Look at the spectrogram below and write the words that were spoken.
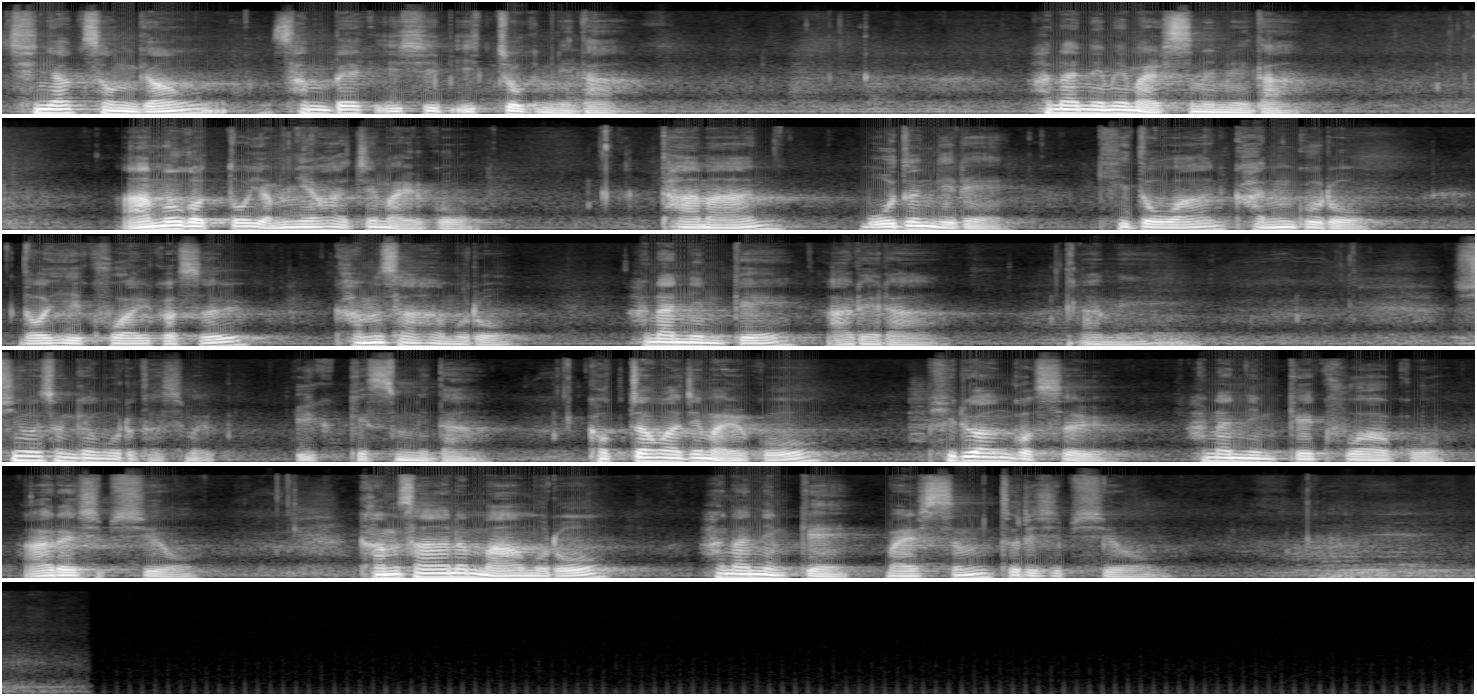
신약 성경 322쪽입니다. 하나님의 말씀입니다. 아무것도 염려하지 말고 다만 모든 일에 기도와 간구로 너희 구할 것을 감사함으로 하나님께 아뢰라. 아멘. 쉬운 성경으로 다시 말- 읽겠습니다. 걱정하지 말고 필요한 것을 하나님께 구하고 아뢰십시오. 감사하는 마음으로 하나님께 말씀 들으십시오.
